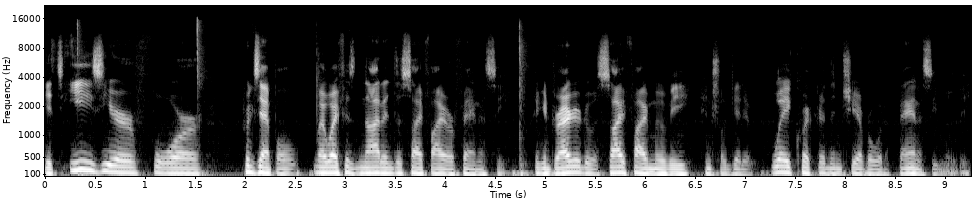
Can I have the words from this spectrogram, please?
It's easier for, for example, my wife is not into sci-fi or fantasy. I can drag her to a sci-fi movie and she'll get it way quicker than she ever would a fantasy movie,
